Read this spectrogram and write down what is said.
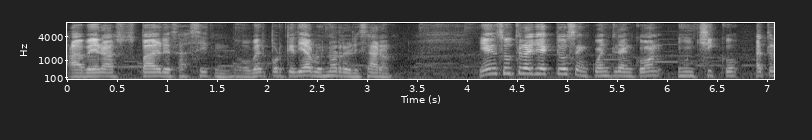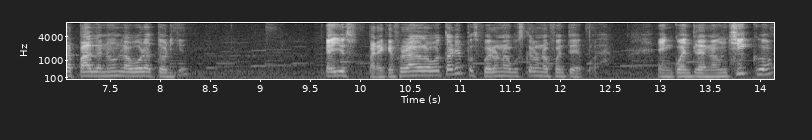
a ver a sus padres así, o ver por qué diablos no regresaron. Y en su trayecto se encuentran con un chico atrapado en un laboratorio. Ellos, para que fuera al laboratorio, pues fueron a buscar una fuente de poda. Encuentran a un chico.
